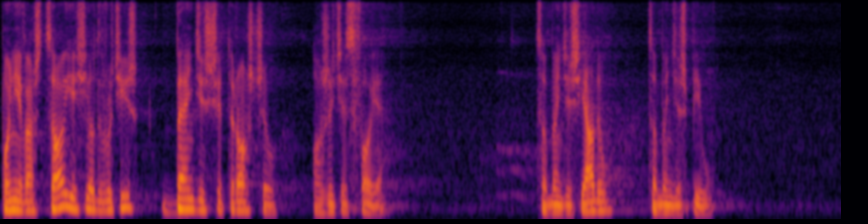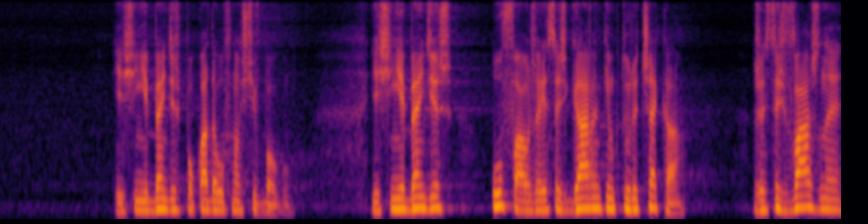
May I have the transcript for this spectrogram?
ponieważ co, jeśli odwrócisz, będziesz się troszczył o życie swoje. Co będziesz jadł, co będziesz pił. Jeśli nie będziesz pokładał ufności w Bogu. Jeśli nie będziesz ufał, że jesteś garnkiem, który czeka, że jesteś ważny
